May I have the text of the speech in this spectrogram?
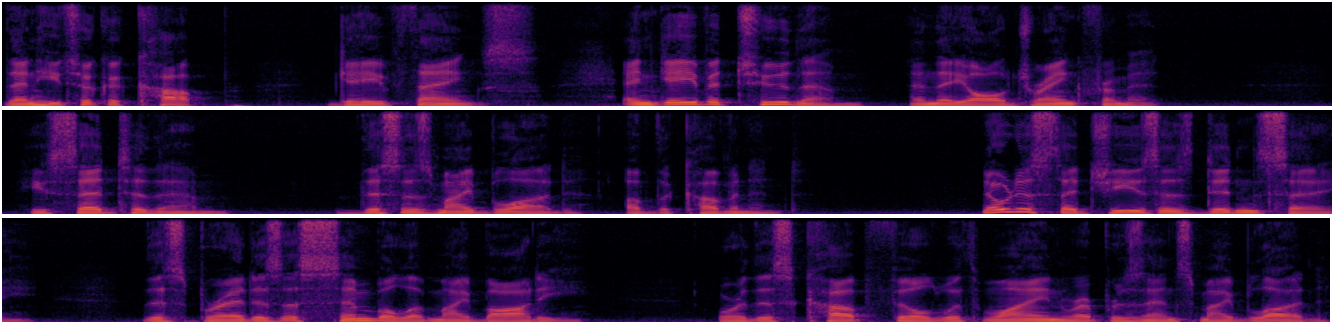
Then he took a cup, gave thanks, and gave it to them, and they all drank from it. He said to them, This is my blood of the covenant. Notice that Jesus didn't say, This bread is a symbol of my body, or this cup filled with wine represents my blood.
